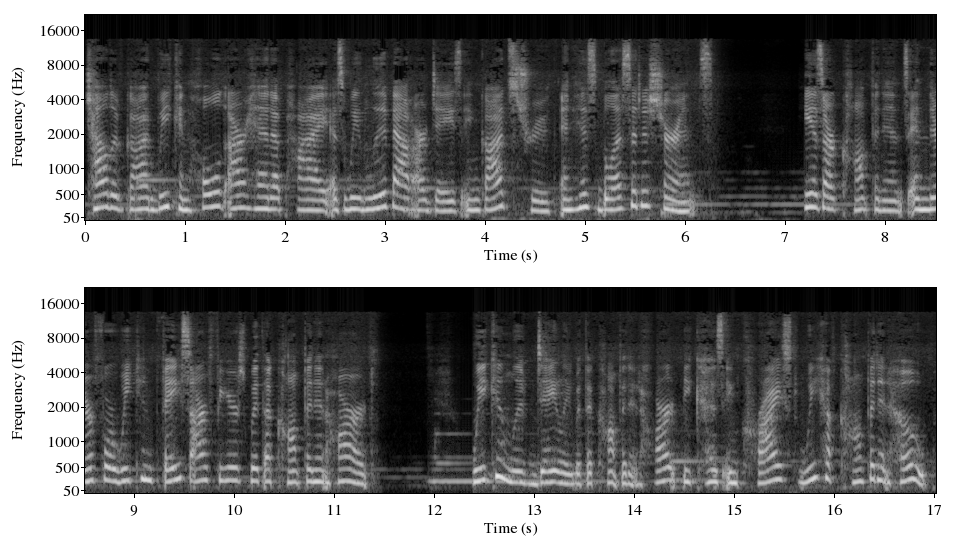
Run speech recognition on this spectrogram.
Child of God, we can hold our head up high as we live out our days in God's truth and His blessed assurance. He is our confidence, and therefore we can face our fears with a confident heart. We can live daily with a confident heart because in Christ we have confident hope.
